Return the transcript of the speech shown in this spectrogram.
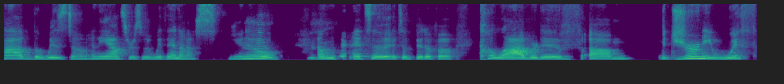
have the wisdom and the answers within us you know? Mm-hmm. and, and, it's a it's a bit of a collaborative um, journey with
